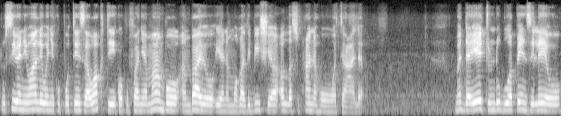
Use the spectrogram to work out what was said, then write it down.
Tusiwe ni wale wenye kupoteza wakati kwa kufanya mambo ambayo yanamghadhibisha Allah subhanahu wa ta'ala. Mada yetu ndugu wapenzi, leo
